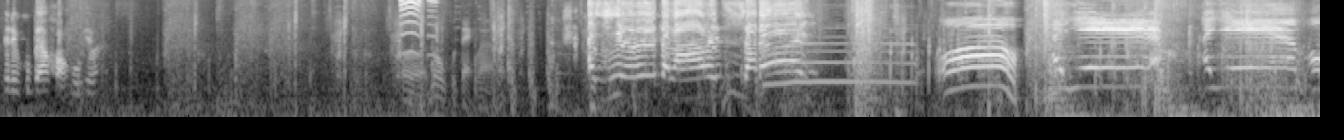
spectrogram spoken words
เดี๋ยวกูไปเอาของกูใช่ปะเออโลกกูแตกแล้วไอ้เหี้ยเอ้ยตะลาไอ้สัตว์เอ้ยโอ้ไอ้เยี่ยมไอ้เยี่ยมโอ้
